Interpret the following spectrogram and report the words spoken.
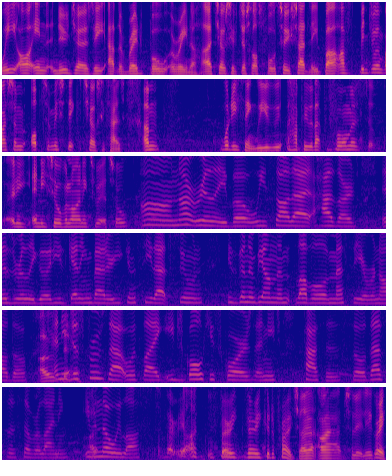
We are in New Jersey at the Red Bull Arena. Uh, Chelsea have just lost 4 2, sadly, but I've been joined by some optimistic Chelsea fans. Um, what do you think? Were you happy with that performance? Any any silver lining to it at all? Um, not really, but we saw that Hazard is really good. He's getting better. You can see that soon. He's going to be on the level of Messi or Ronaldo. Oh, and he just proves that with like each goal he scores and each passes. So that's the silver lining, even though we lost. Very, uh, very, very good approach. I, I absolutely agree.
